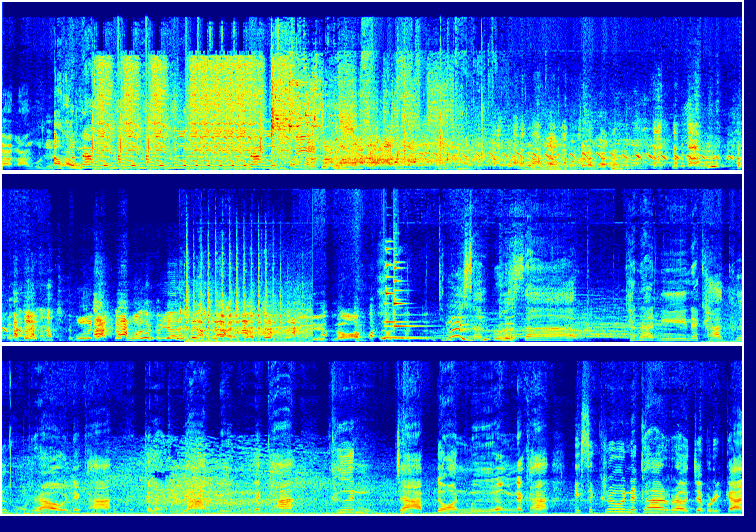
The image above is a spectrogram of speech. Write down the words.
ละลานคนอื่นเอาเขาก็นั่งลงนั่งลงนั่งลงนั่งลงนั่งลงนั่งลงนั่งลงสิมือหนักต้องหัวต้องเปียดื้อหรอท่านผู้ชมโปรดทราบขณะนี้นะคะเครื่องของเรานะคะกำลังทะยานบินนะคะ ขึ้นจากดอนเมืองนะคะ อีกสักครู่นะคะเราจะบริการ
